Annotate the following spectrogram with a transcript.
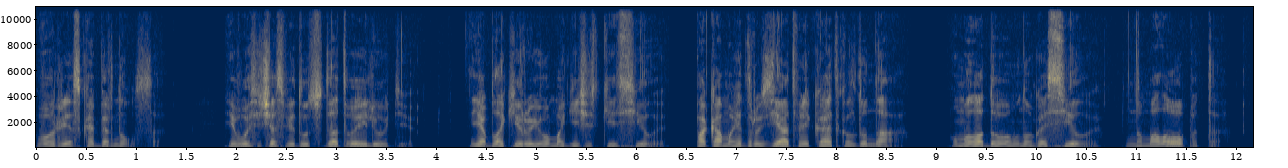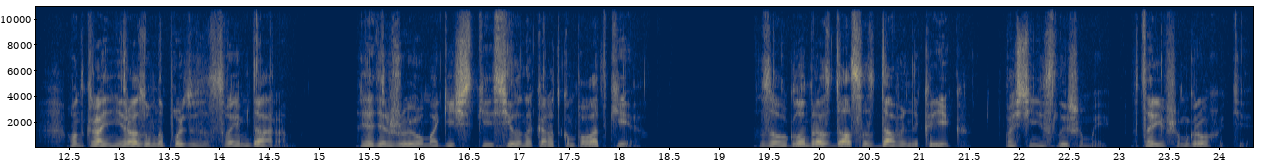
вор резко обернулся. «Его сейчас ведут сюда твои люди. Я блокирую его магические силы, пока мои друзья отвлекают колдуна. У молодого много силы, но мало опыта. Он крайне неразумно пользуется своим даром. Я держу его магические силы на коротком поводке». За углом раздался сдавленный крик, почти неслышимый, в царившем грохоте,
